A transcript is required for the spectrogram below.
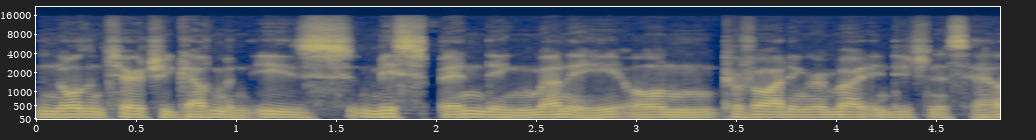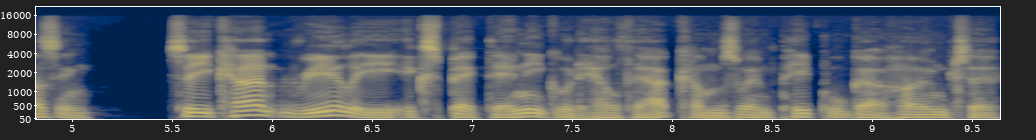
the Northern Territory government is misspending money on providing remote Indigenous housing. So you can't really expect any good health outcomes when people go home to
